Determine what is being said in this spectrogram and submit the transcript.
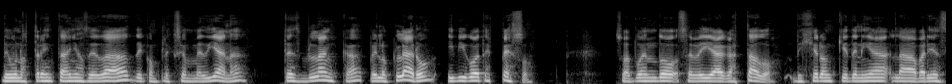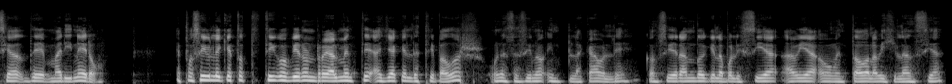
de unos 30 años de edad, de complexión mediana, tez blanca, pelo claro y bigote espeso. Su atuendo se veía gastado. Dijeron que tenía la apariencia de marinero. Es posible que estos testigos vieron realmente a Jack el Destripador, un asesino implacable, considerando que la policía había aumentado la vigilancia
